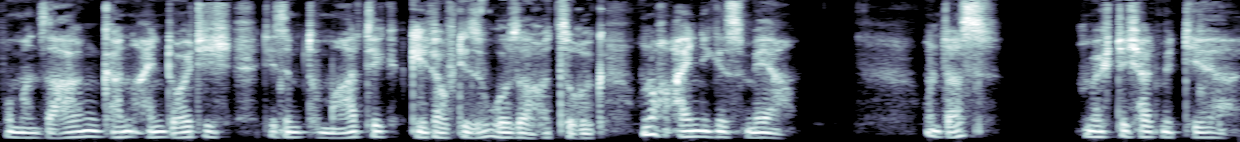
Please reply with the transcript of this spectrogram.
wo man sagen kann, eindeutig die Symptomatik geht auf diese Ursache zurück und noch einiges mehr. Und das möchte ich halt mit dir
